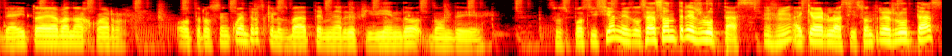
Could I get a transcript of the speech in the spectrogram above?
De ahí todavía van a jugar otros encuentros que los va a terminar definiendo donde sus posiciones. O sea, son tres rutas. Hay que verlo así. Son tres rutas.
